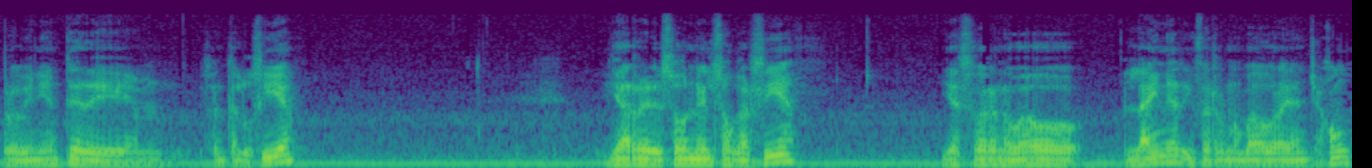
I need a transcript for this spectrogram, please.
proveniente de mm, Santa Lucía, ya regresó Nelson García, ya fue renovado Liner y fue renovado Brian Chajón.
